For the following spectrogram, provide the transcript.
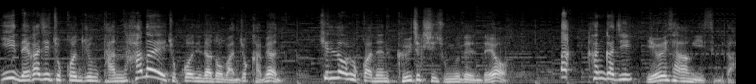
이 네 가지 조건 중 단 하나의 조건이라도 만족하면 킬러 효과는 그 즉시 종료되는데요. 딱 한 가지 예외 사항이 있습니다.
